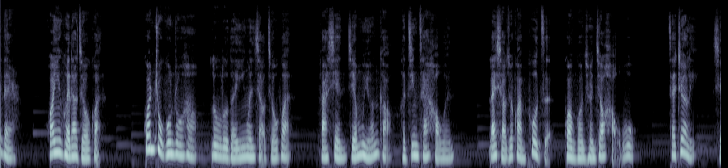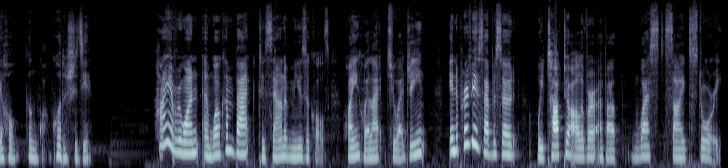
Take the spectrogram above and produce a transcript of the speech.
there，欢迎回到酒馆，关注公众号“璐璐的英文小酒馆”，发现节目原稿和精彩好文。来小酒馆铺子逛逛全球好物，在这里邂逅更广阔的世界。Hi everyone and welcome back to Sound of Musicals，欢迎回来曲外之音。In the previous episode, we talked to Oliver about West Side Story.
